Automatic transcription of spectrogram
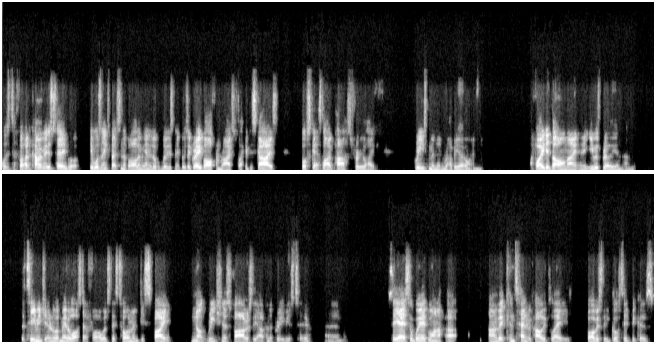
was it to Foden? I can't remember was to, but he wasn't expecting the ball, and we ended up losing it. But it was a great ball from Rice, like a disguise. Busquets like pass through like Griezmann and Rabiot, and I thought he did that all night, and he was brilliant. And the team in general have made a lot of step forwards this tournament, despite not reaching as far as they have in the previous two. Um, so yeah, it's a weird one. I, I, I'm a bit content with how they played, but obviously gutted because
